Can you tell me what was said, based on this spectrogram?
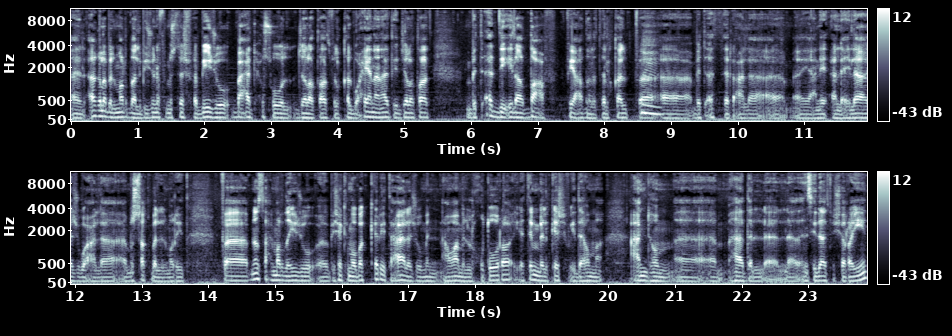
أغلب المرضى اللي بيجونا في المستشفى بيجوا بعد حصول جلطات في القلب واحيانا هذه الجلطات بتؤدي إلى ضعف في عضلة القلب فبتأثر آه، على آه، يعني العلاج وعلى مستقبل المريض. فبننصح المرضى يجوا آه، بشكل مبكر يتعالجوا من عوامل الخطورة يتم الكشف إذا هم عندهم هذا الانسداد في الشرايين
